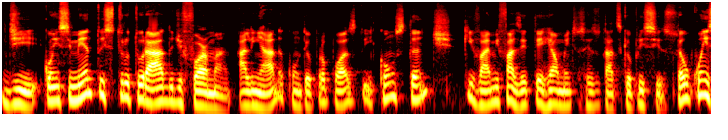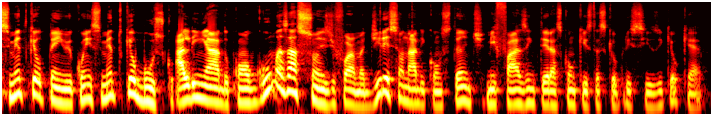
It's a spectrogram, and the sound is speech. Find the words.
de conhecimento estruturado de forma alinhada com o teu propósito e constante que vai me fazer ter realmente os resultados que eu preciso. Então, o conhecimento que eu tenho e o conhecimento que eu busco, alinhado com algumas ações de forma direcionada e constante, me fazem ter as conquistas que eu preciso e que eu quero.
